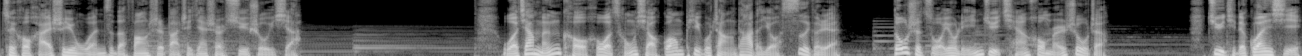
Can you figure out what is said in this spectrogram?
最后还是用文字的方式把这件事叙述一下。我家门口和我从小光屁股长大的有四个人，都是左右邻居，前后门住着。具体的关系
